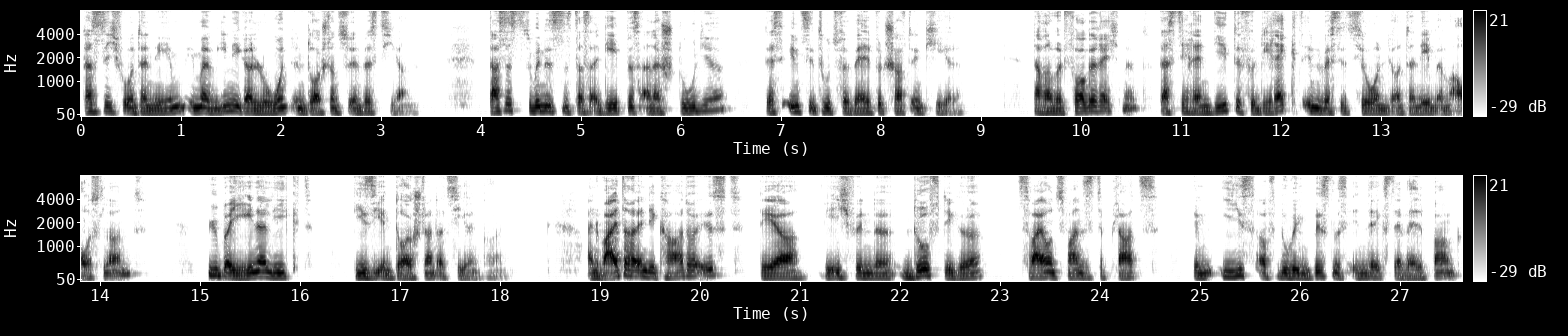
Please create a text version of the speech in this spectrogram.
dass es sich für Unternehmen immer weniger lohnt, in Deutschland zu investieren. Das ist zumindest das Ergebnis einer Studie des Instituts für Weltwirtschaft in Kiel. Daran wird vorgerechnet, dass die Rendite für Direktinvestitionen der Unternehmen im Ausland über jener liegt, die sie in Deutschland erzielen können. Ein weiterer Indikator ist der, wie ich finde, dürftige 22. Platz im Ease of Doing Business Index der Weltbank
